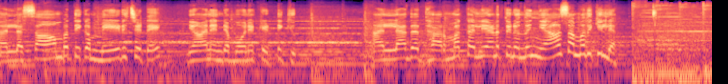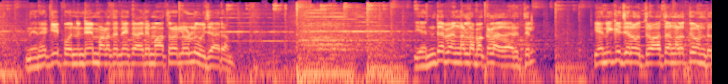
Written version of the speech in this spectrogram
നല്ല സാമ്പത്തികം മേടിച്ചിട്ടേ ഞാൻ എന്റെ മോനെ കെട്ടിക്കൂ. അല്ലാതെ ധർമ്മ കല്യാണത്തിനൊന്നും ഞാൻ സമ്മതിക്കില്ല. നിനക്ക് ഈ പൊന്നിന്റെയും പണത്തിന്റെയും കാര്യം മാത്രമല്ലേ ഉള്ളൂ വിചാരം? എന്റെ പെങ്ങളുടെ മക്കളുടെ കാര്യത്തിൽ എനിക്ക് ചില ഉത്തരവാദിത്തങ്ങളൊക്കെ ഉണ്ട്.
